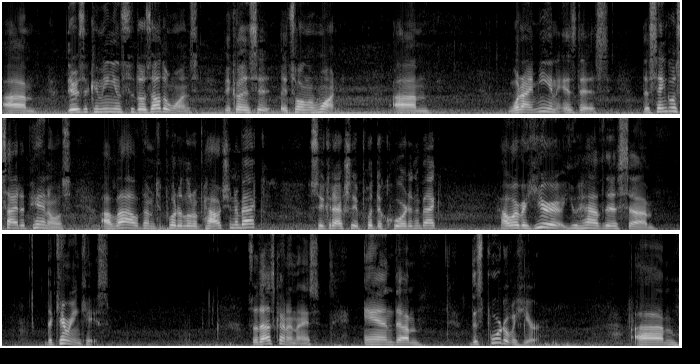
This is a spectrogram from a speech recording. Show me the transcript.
um, there's a convenience to those other ones because it, it's all in one. Um, what I mean is this, the single-sided panels allow them to put a little pouch in the back so you could actually put the cord in the back. However, here you have this um, the carrying case. So that's kind of nice. And um, this port over here, um,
